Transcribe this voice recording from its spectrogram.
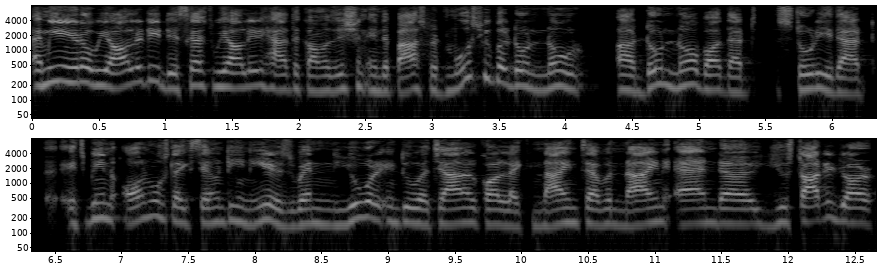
I- mean, you know, we already discussed, we already had the conversation in the past, but most people don't know uh, don't know about that story that it's been almost like 17 years when you were into a channel called like 979 and uh, you started your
